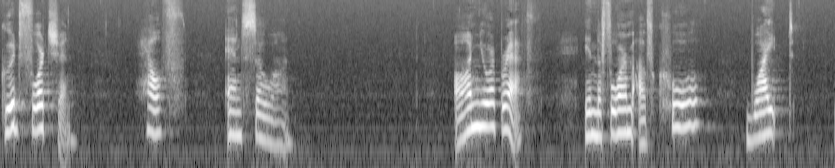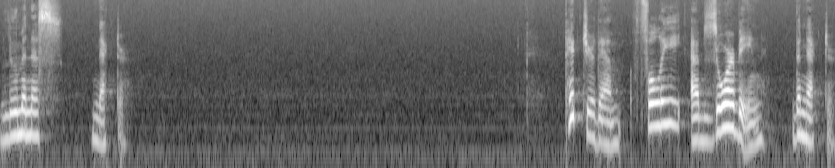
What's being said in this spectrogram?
good fortune, health, and so on on your breath in the form of cool, white, luminous nectar. Picture them fully absorbing the nectar,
